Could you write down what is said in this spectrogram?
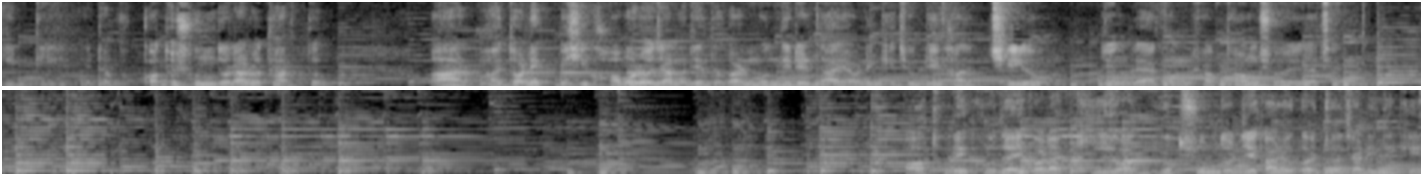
কীর্তি, এটা কত সুন্দর আরও থাকতো। আর হয়তো অনেক বেশি খবরও জানা যেত, কারণ মন্দিরের গায়ে অনেক কিছু লেখা ছিল, যেগুলো এখন সব ধ্বংস হয়ে গেছে। পাথরে খোদাই করা কি অদ্ভুত সুন্দর যে কারুকার্য চারিদিকে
